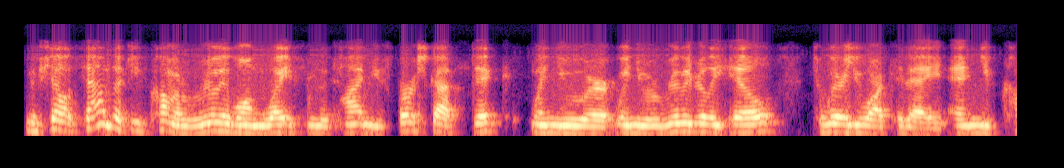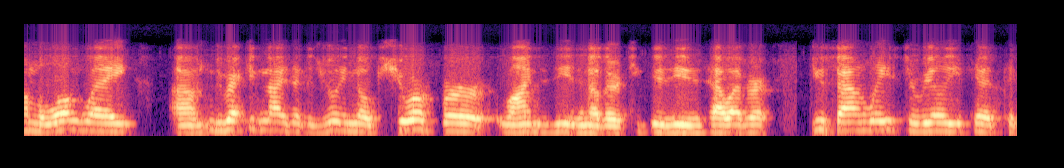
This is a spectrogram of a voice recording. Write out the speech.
Michelle, it sounds like you've come a really long way from the time you first got sick when you were when you were really really ill to where you are today, and you've come a long way. Um, we recognize that there's really no cure for Lyme disease and other tick diseases. However, you found ways to really to, to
